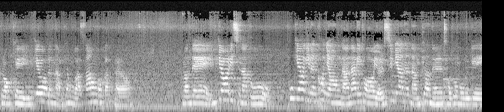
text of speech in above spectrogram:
그렇게 6개월은 남편과 싸운 것 같아요. 그런데 6개월이 지나도 포기하기는커녕 나날이 더 열심히 하는 남편을 저도 모르게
